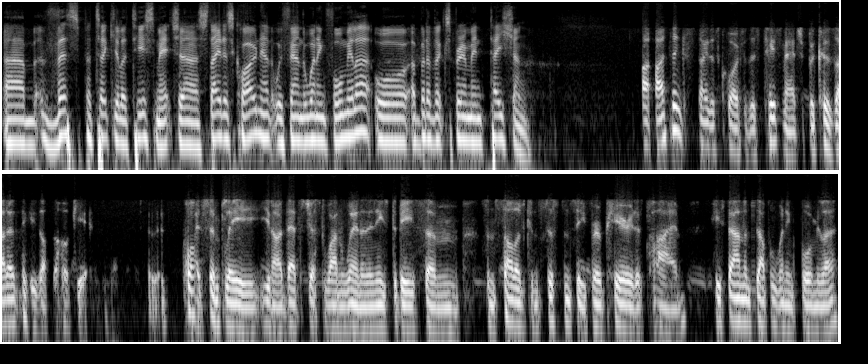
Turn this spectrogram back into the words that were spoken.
um, this particular test match? Uh, status quo now that we've found the winning formula or a bit of experimentation? I think status quo for this test match because I don't think he's off the hook yet. Quite simply, you know, that's just one win and there needs to be some, some solid consistency for a period of time. He's found himself a winning formula.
